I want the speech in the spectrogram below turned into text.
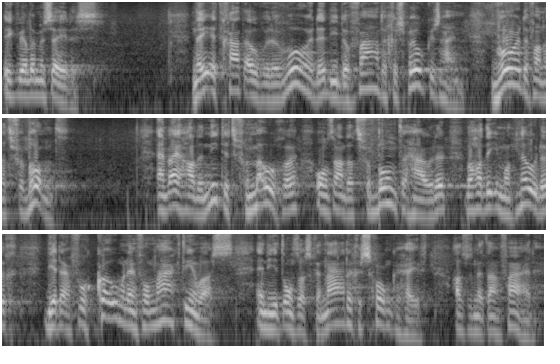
Ik wil een Mercedes. Nee, het gaat over de woorden die door vader gesproken zijn. Woorden van het verbond. En wij hadden niet het vermogen ons aan dat verbond te houden. We hadden iemand nodig die daar volkomen en volmaakt in was. En die het ons als genade geschonken heeft, als we het aanvaarden.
